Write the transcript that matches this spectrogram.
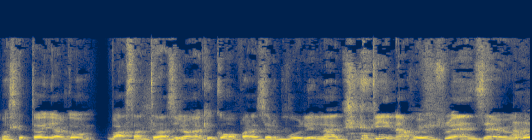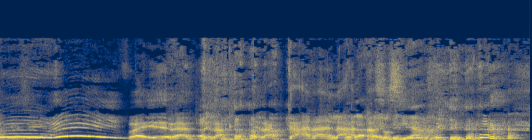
Más que todo, y algo bastante vacilón aquí como para hacer bullying. La chiquitina fue influencer. Ah, fue ahí de la, de la, de la cara de la, de la sociedad.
